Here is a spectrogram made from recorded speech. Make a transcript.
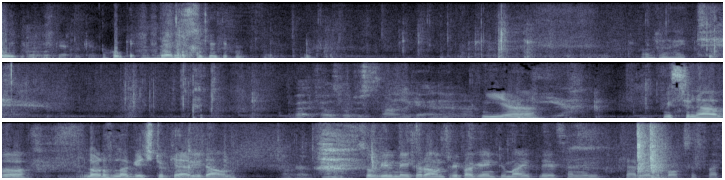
Oh, careful, careful. Okay, there is. Alright. I bet it feels good just finally get in here now. Yeah. Yeah. We still have a lot of luggage to carry down. Okay. So we'll make a round trip again to my place and we'll carry all the boxes but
